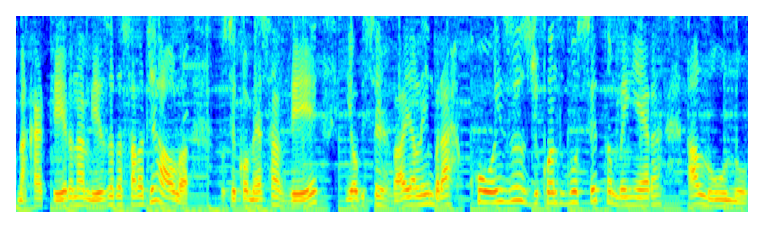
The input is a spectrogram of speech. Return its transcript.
na carteira, na mesa da sala de aula. Você começa a ver e a observar e a lembrar coisas de quando você também era aluno.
